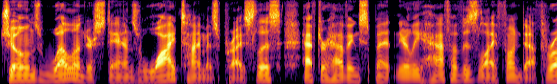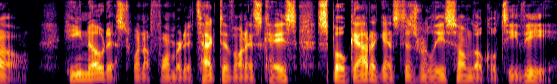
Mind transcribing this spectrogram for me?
Jones well understands why time is priceless after having spent nearly half of his life on death row. He noticed when a former detective on his case spoke out against his release on local TV.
